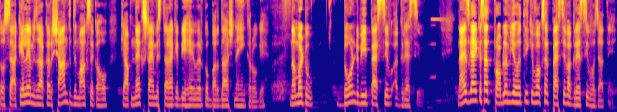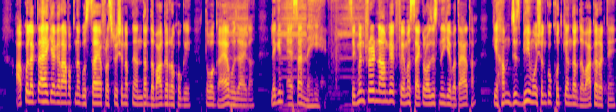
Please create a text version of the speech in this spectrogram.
तो उससे अकेले में जाकर शांत दिमाग से कहो कि आप नेक्स्ट टाइम इस तरह के बिहेवियर को बर्दाश्त नहीं करोगे। Number two don't be passive aggressive nice guy के साथ प्रॉब्लम ये होती है कि वो अक्सर पैसिव अग्रेसिव हो जाते हैं। आपको लगता है कि अगर आप अपना गुस्सा या फ्रस्ट्रेशन अपने अंदर दबा कर रखोगे तो वह गायब हो जाएगा। लेकिन ऐसा नहीं है। सिगमेंट फ्रेड नाम के एक फ़ेमस साइकोलॉजिस्ट ने यह बताया था कि हम जिस भी इमोशन को खुद के अंदर दबा कर रखते हैं,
